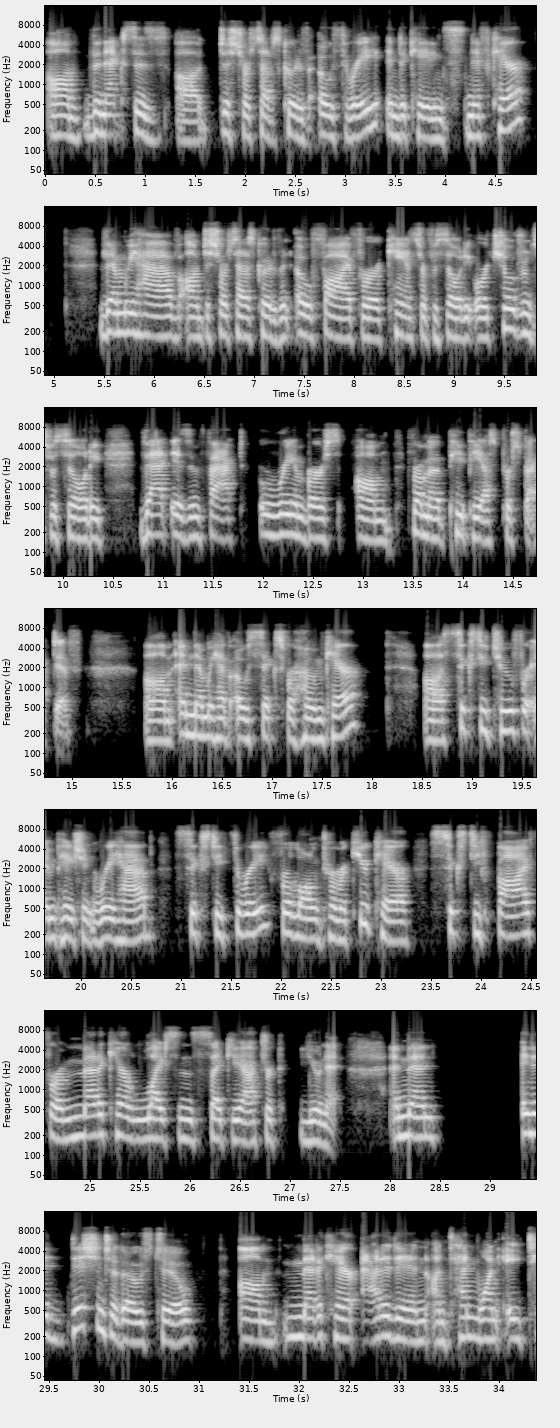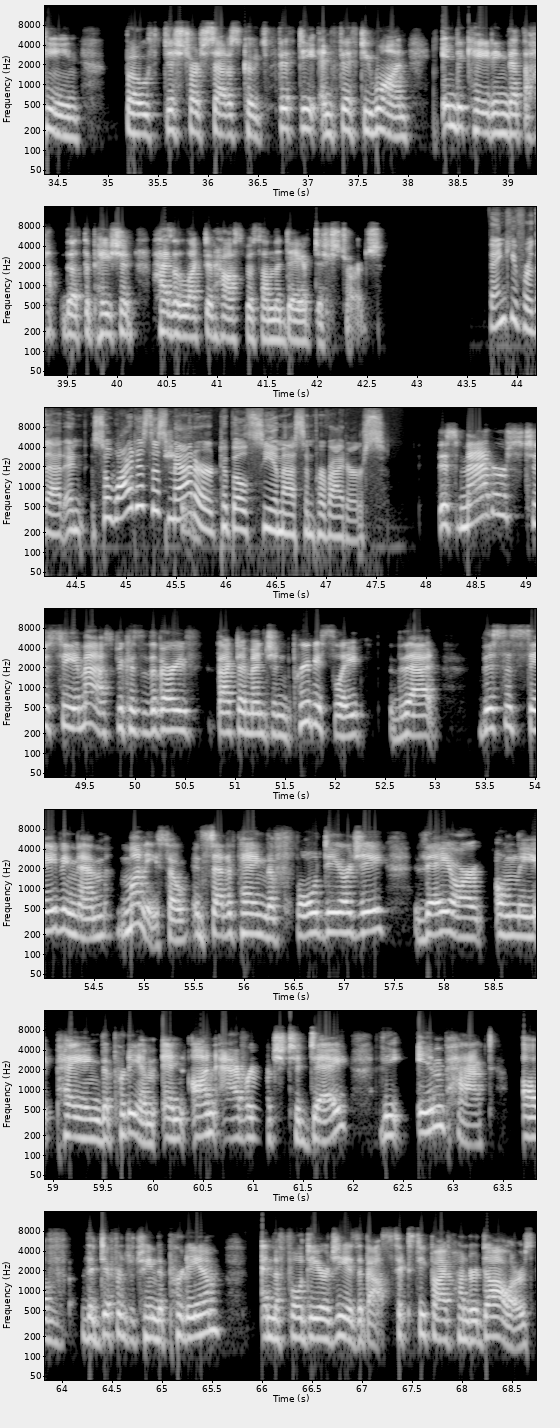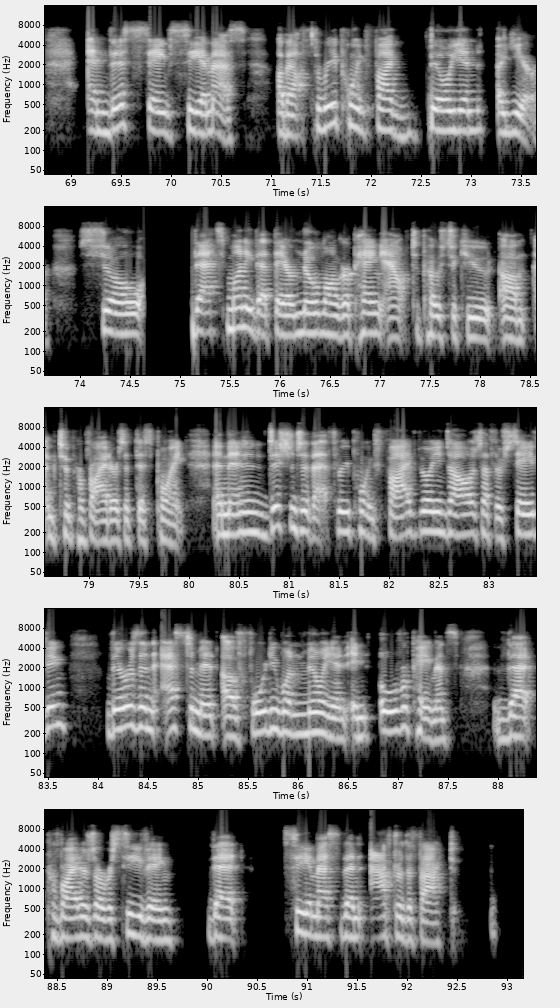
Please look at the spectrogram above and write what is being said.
Um, the next is uh, discharge status code of 03, indicating SNF care. Then we have um, discharge status code of an 05 for a cancer facility or a children's facility that is, in fact, reimbursed um, from a PPS perspective. Um, and then we have 06 for home care, uh, 62 for inpatient rehab, 63 for long term acute care, 65 for a Medicare licensed psychiatric unit. And then in addition to those two, um, Medicare added in on 10 1 18 both discharge status codes 50 and 51, indicating that the, that the patient has elected hospice on the day of discharge. Thank you for that. And so, why does this matter to both CMS and providers? This matters to CMS because of the very fact I mentioned previously that this is saving them money. So instead of paying the full DRG, they are only paying the per diem. And on average today, the impact of the difference between the per diem and the full DRG is about $6,500. And this saves CMS about 3.5 billion a year. So that's money that they are no longer paying out to post acute um, to providers at this point. And then in addition to that 3.5 billion dollars that they're saving, there is an estimate of 41 million in overpayments that providers are receiving that CMS then after the fact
